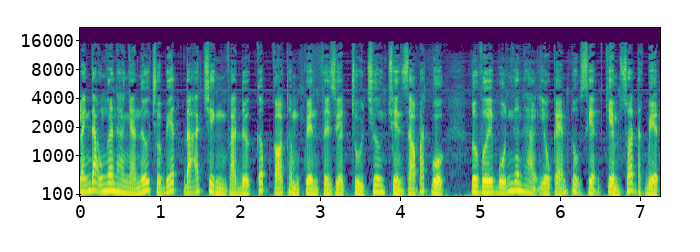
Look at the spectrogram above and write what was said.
Lãnh đạo Ngân hàng Nhà nước cho biết đã trình và được cấp có thẩm quyền phê duyệt chủ trương chuyển giao bắt buộc đối với 4 ngân hàng yếu kém thuộc diện kiểm soát đặc biệt.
